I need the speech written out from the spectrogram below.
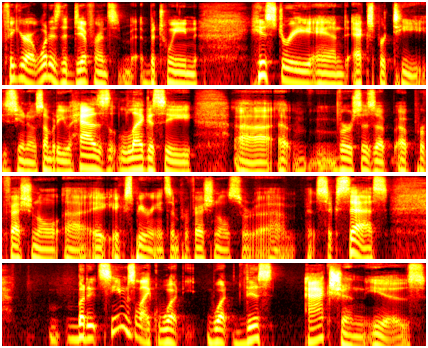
figure out what is the difference between history and expertise. You know, somebody who has legacy uh, uh versus a, a professional uh, experience and professional sort of um, success. But it seems like what what this action is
